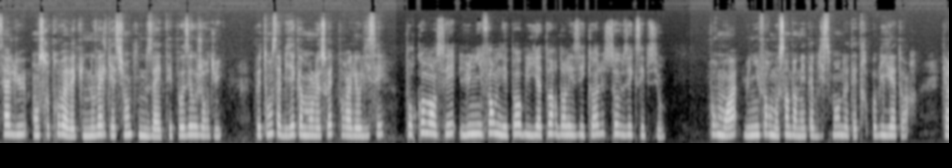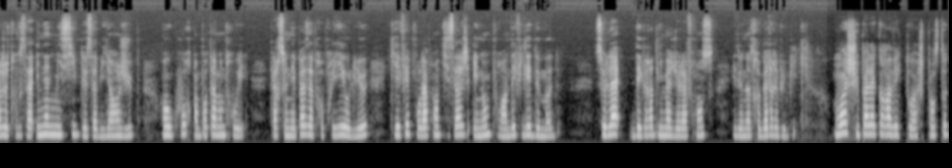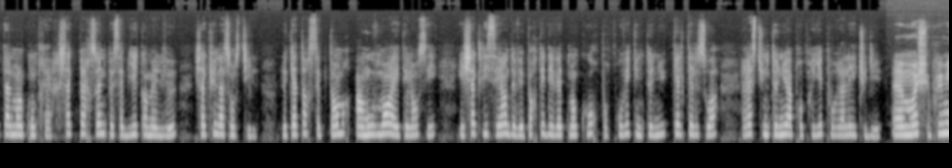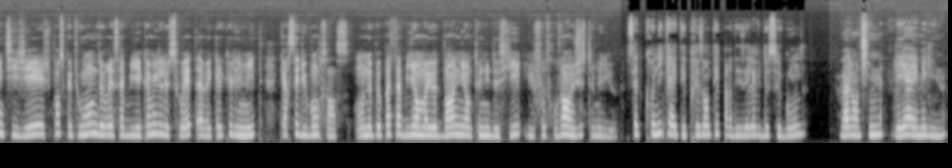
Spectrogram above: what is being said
Salut, on se retrouve avec une nouvelle question qui nous a été posée aujourd'hui. Peut-on s'habiller comme on le souhaite pour aller au lycée? Pour commencer, l'uniforme n'est pas obligatoire dans les écoles, sauf exceptions. Pour moi, l'uniforme au sein d'un établissement doit être obligatoire, car je trouve ça inadmissible de s'habiller en jupe, en haut court, en pantalon troué, car ce n'est pas approprié au lieu qui est fait pour l'apprentissage et non pour un défilé de mode. Cela dégrade l'image de la France et de notre belle République. Moi, je suis pas d'accord avec toi, je pense totalement le contraire. Chaque personne peut s'habiller comme elle veut, chacune a son style. Le 14 septembre, un mouvement a été lancé et chaque lycéen devait porter des vêtements courts pour prouver qu'une tenue, quelle qu'elle soit, reste une tenue appropriée pour aller étudier. Euh, moi, je suis plus mitigée. Je pense que tout le monde devrait s'habiller comme il le souhaite, avec quelques limites, car c'est du bon sens. On ne peut pas s'habiller en maillot de bain ni en tenue de ski. Il faut trouver un juste milieu. Cette chronique a été présentée par des élèves de seconde. Valentine, Léa et Méline.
